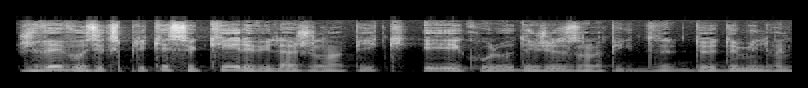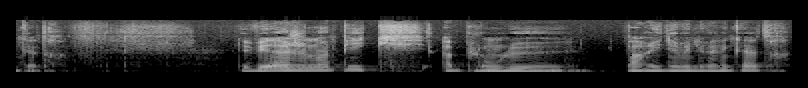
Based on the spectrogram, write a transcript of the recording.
je vais vous expliquer ce qu'est le village olympique et écolo des Jeux olympiques de, 2024. Le village olympique, appelons-le Paris 2024,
